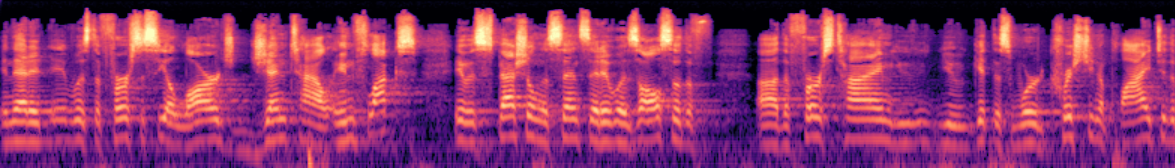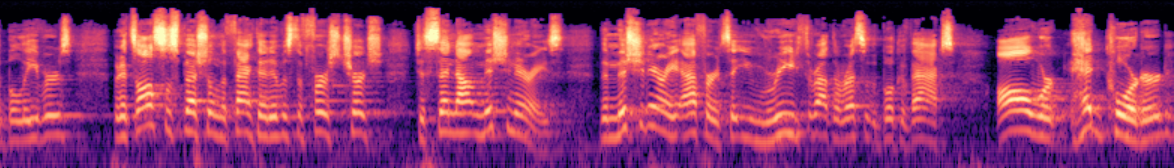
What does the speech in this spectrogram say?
in that it, it was the first to see a large Gentile influx. It was special in the sense that it was also the uh, the first time you, you get this word Christian applied to the believers. But it's also special in the fact that it was the first church to send out missionaries. The missionary efforts that you read throughout the rest of the book of Acts all were headquartered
